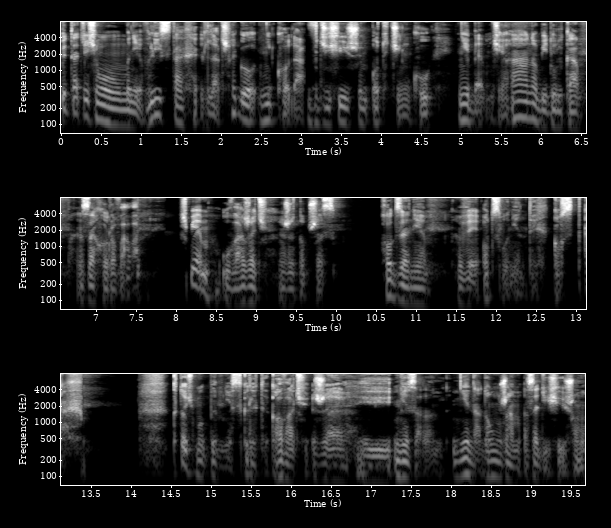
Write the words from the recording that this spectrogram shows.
Pytacie się mnie w listach, dlaczego Nikola w dzisiejszym odcinku nie będzie, a no bidulka zachorowała. Śmiem uważać, że to przez chodzenie w odsłoniętych kostkach. Ktoś mógłby mnie skrytykować, że nie, za, nie nadążam za dzisiejszą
